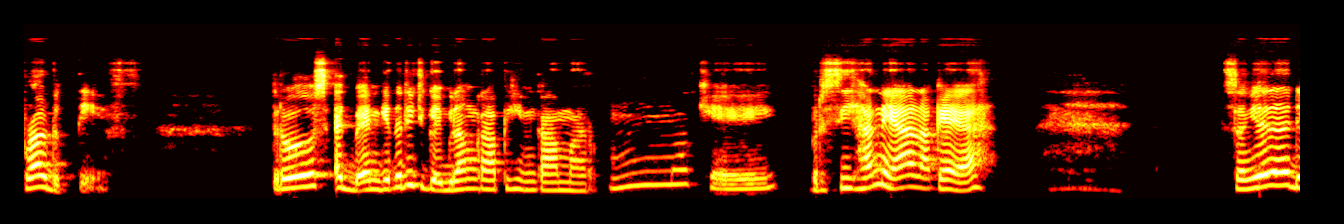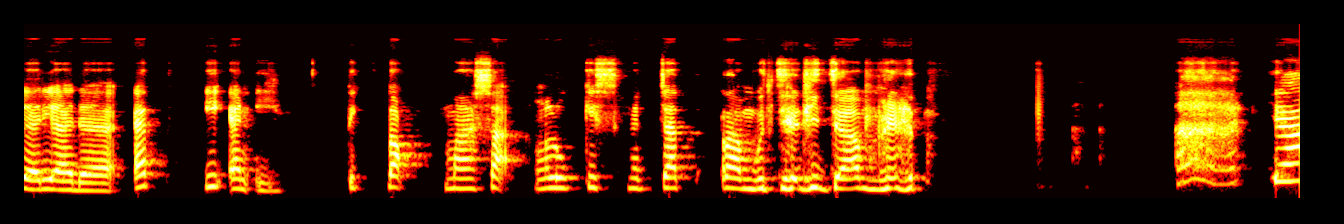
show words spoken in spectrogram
produktif terus BN kita dia juga bilang rapihin kamar hmm oke okay. bersihan ya anaknya ya selanjutnya dari ada at INI TikTok masak ngelukis ngecat rambut jadi jamet. ya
